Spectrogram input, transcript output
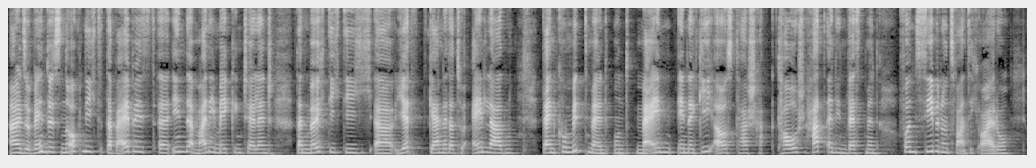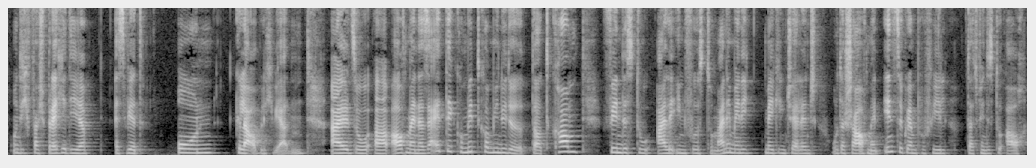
Also, wenn du jetzt noch nicht dabei bist äh, in der Money Making Challenge, dann möchte ich dich äh, jetzt gerne dazu einladen. Dein Commitment und mein Energieaustausch Tausch hat ein Investment von 27 Euro und ich verspreche dir, es wird unglaublich werden. Also äh, auf meiner Seite commitcommunity.com findest du alle Infos zur Money Making Challenge oder schau auf mein Instagram-Profil, dort findest du auch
